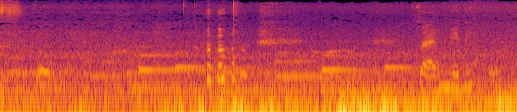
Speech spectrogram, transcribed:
So, so I may be four.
